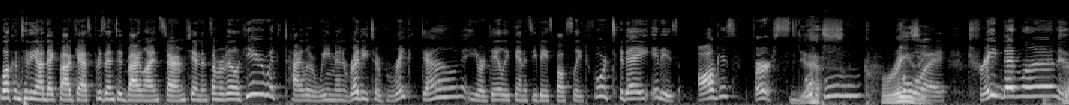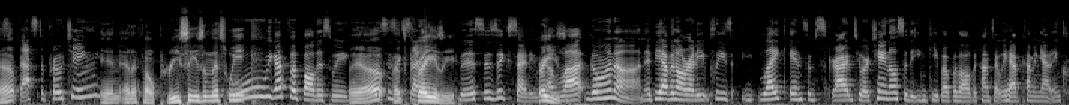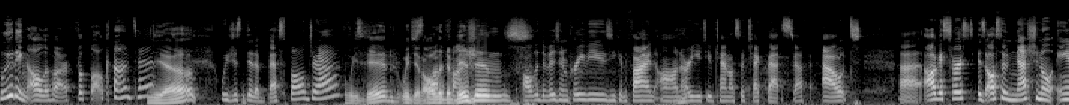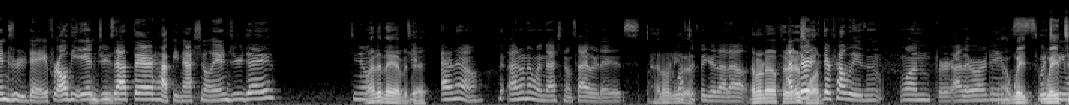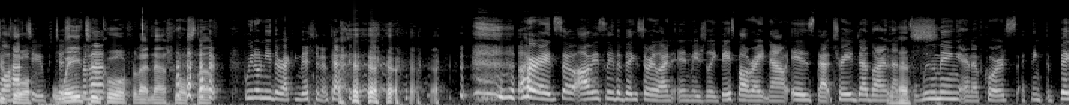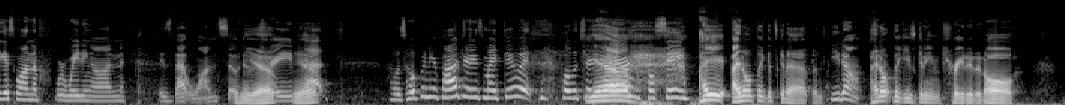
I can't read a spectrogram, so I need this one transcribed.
Welcome to the On Deck podcast presented by LineStar. I'm Shannon Somerville here with Tyler Weeman, ready to break down your daily fantasy baseball slate for today. It is August 1st. Yes. Woo-hoo. Crazy. Boy, trade deadline is Yep. fast approaching. In NFL preseason this week. Ooh, we got football this week. Yeah. this is that's exciting. crazy. This is exciting. Crazy. A lot going on. If you haven't already, please like and subscribe to our channel so that you can keep up with all the content we have coming out, including all of our football content. Yep. We just did a best ball draft. We did. We did all the divisions. All the division previews you can find on our YouTube channel, so check that stuff out. Uh, August 1st is also National Andrew Day. For all the Andrews Mm-hmm. out there, happy National Andrew Day. Do you know? Why do they have a do you- day? I know. I don't know when National Tyler Day is. I don't We'll have to figure that out. I don't know if there Uh, is there, one. there probably isn't one for either of our teams. Yeah, way which way we too will cool. have to petition Way for too that. cool for that national stuff. We don't need the recognition, okay? All right. So obviously, the big storyline in Major League Baseball right now is that trade deadline that is looming, and of course, I think the biggest one of we're waiting on is that Juan Soto Yeah, trade. yeah. That I was hoping your Padres might do it, pull the trigger Yeah. there. We'll see. I I don't think it's gonna happen. You don't. I don't think he's getting traded at all.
